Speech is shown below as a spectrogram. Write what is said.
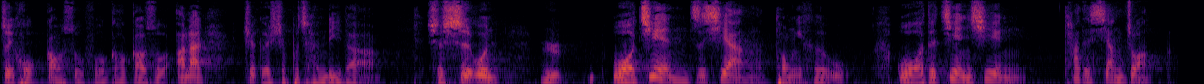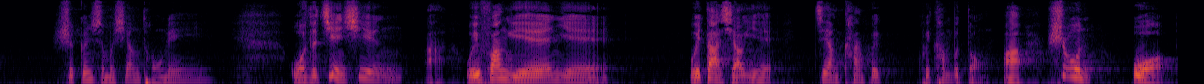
最后告诉佛告告诉阿难，这个是不成立的。是试问，如我见之相同一何物？我的见性，它的相状是跟什么相同呢？我的见性啊，为方圆也，为大小也，这样看会会看不懂啊。试问我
